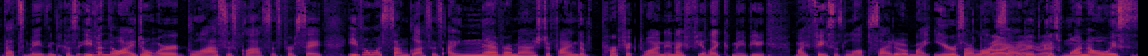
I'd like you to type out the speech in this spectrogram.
That's amazing because even though I don't wear glasses, glasses per se, even with sunglasses, I never manage to find the perfect one. And I feel like maybe my face is lopsided or my ears are right, lopsided right. because one always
